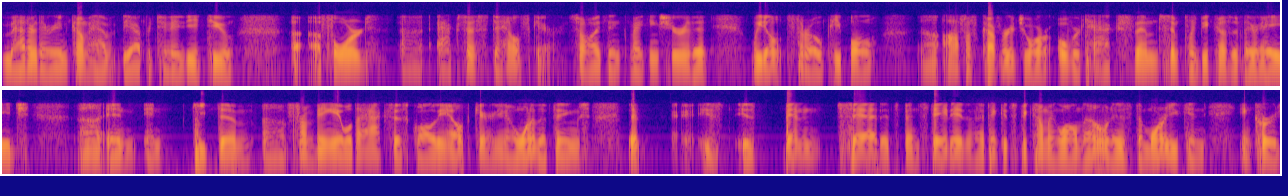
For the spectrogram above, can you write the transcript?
matter their income, have the opportunity to uh, afford uh, access to health care. So I think making sure that we don't throw people uh, off of coverage or overtax them simply because of their age uh, and, and keep them uh, from being able to access quality health care. You know, one of the things that is is been said, it's been stated, and I think it's becoming well known is the more you can encourage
